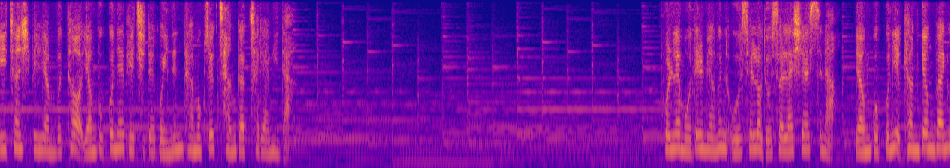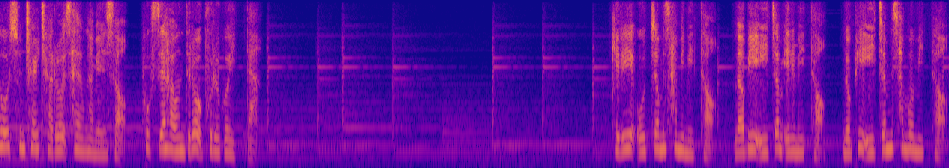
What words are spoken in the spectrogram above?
2011년부터 영국군에 배치되고 있는 다목적 장갑 차량이다. 본래 모델명은 오셀로 도 솔라시였으나 영국군이 경경방호 순찰차로 사용하면서 폭스하운드로 부르고 있다. 길이 5.32m, 너비 2.1m, 높이 2.35m,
